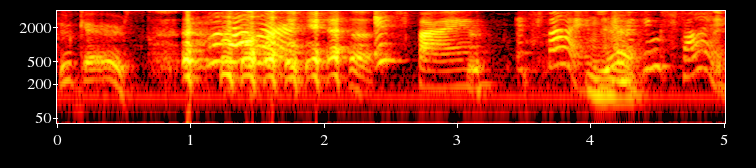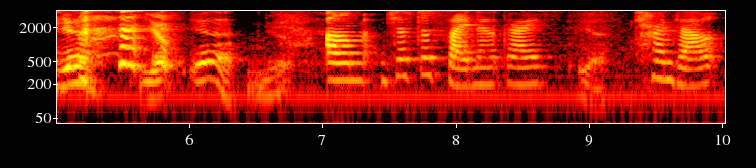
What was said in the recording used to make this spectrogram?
Who cares? whatever. yeah, It's fine. It's fine. Yeah. Everything's fine. yeah, Yep. yeah, Um, just a side note, guys. yeah. Turns out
